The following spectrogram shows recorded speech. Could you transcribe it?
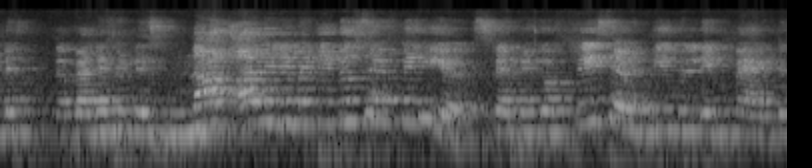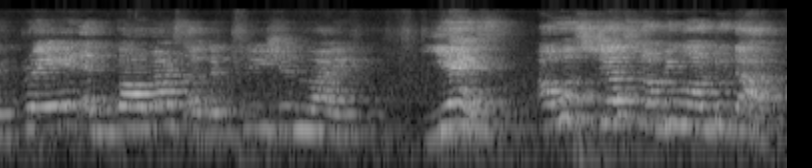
The, the benefit is not only limited to safety here. Scrapping of 370 will impact the trade and commerce of the region wide. Yes, I was just coming on to that.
